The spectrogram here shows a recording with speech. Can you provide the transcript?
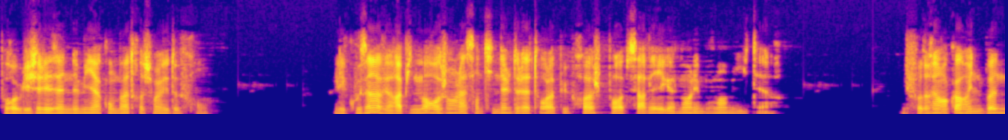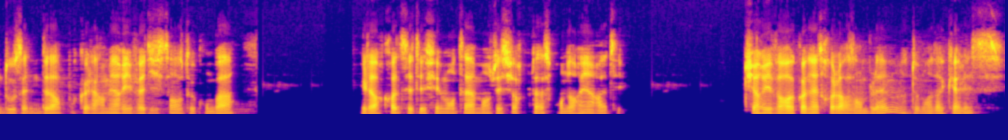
pour obliger les ennemis à combattre sur les deux fronts. Les cousins avaient rapidement rejoint la sentinelle de la tour la plus proche pour observer également les mouvements militaires. Il faudrait encore une bonne douzaine d'heures pour que l'armée arrive à distance de combat, et leur crotte s'était fait monter à manger sur place pour ne rien rater. Tu arrives à reconnaître leurs emblèmes demanda Calès.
